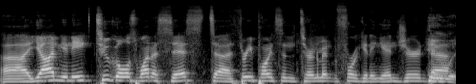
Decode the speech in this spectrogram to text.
Uh, Jan Jenik, two goals, one assist, uh, three points in the tournament before getting injured. He Uh,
